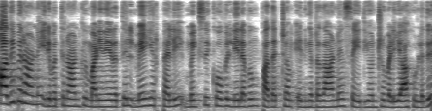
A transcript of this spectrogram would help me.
அதிபரான இருபத்தி நான்கு மணி நேரத்தில் மேயர் பலி மெக்சிகோவில் நிலவும் பதற்றம் என்கின்றதான செய்தியொன்று வெளியாகியுள்ளது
